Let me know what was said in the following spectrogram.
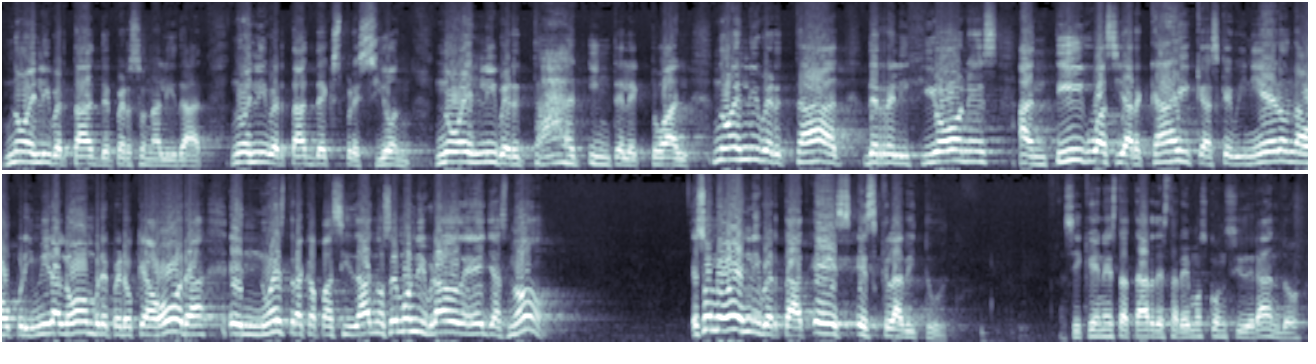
No es libertad de personalidad, no es libertad de expresión, no es libertad intelectual, no es libertad de religiones antiguas y arcaicas que vinieron a oprimir al hombre, pero que ahora en nuestra capacidad nos hemos librado de ellas. No, eso no es libertad, es esclavitud. Así que en esta tarde estaremos considerando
